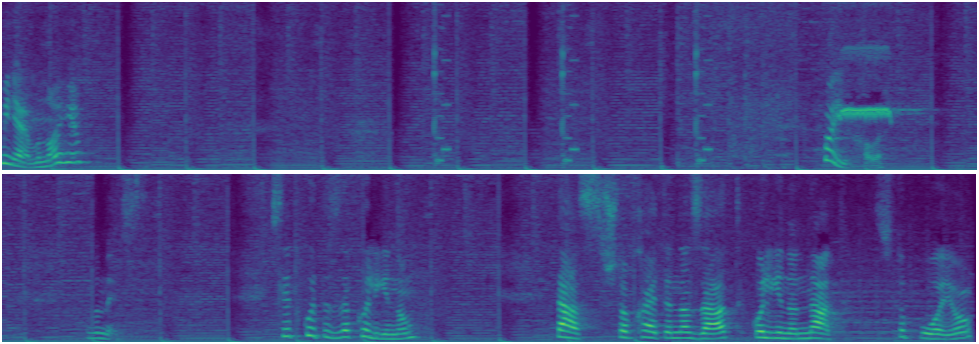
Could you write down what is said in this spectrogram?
Міняємо ноги. Поїхали. Вниз. Слідкуйте за коліном. Таз штовхайте назад, коліно над стопою.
